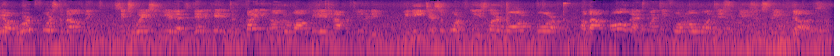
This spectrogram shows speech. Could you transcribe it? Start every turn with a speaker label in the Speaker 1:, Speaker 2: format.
Speaker 1: We are a workforce development situation here that is dedicated to fighting hunger while creating opportunity. We need your support. Please learn more, more about all that 2401 Distribution Street does.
